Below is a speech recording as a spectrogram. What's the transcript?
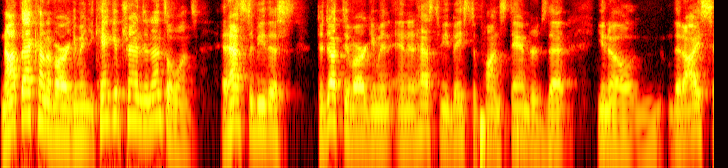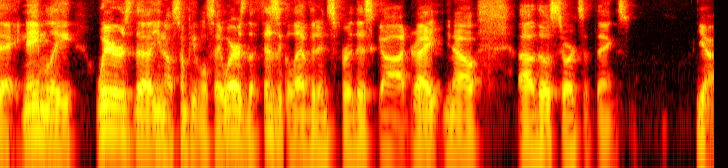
not that kind of argument. You can't give transcendental ones. It has to be this deductive argument, and it has to be based upon standards that you know that I say, namely, where's the you know some people say where's the physical evidence for this God, right? You know, uh, those sorts of things. Yeah.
